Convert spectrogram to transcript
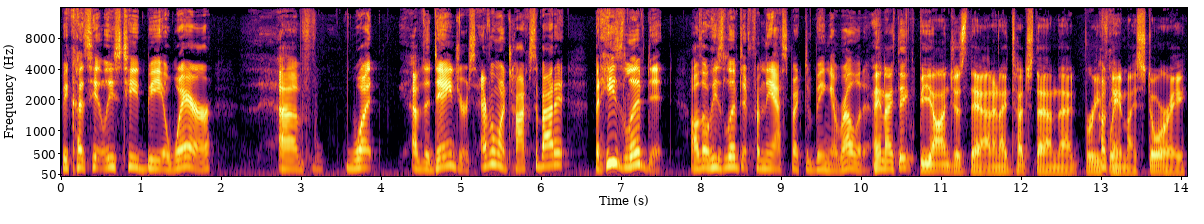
because he, at least he'd be aware of what of the dangers. Everyone talks about it, but he's lived it. Although he's lived it from the aspect of being a relative. And I think beyond just that, and I touched on that briefly Okay. in my story.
